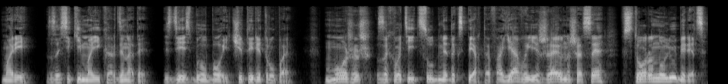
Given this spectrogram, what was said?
Мари, засеки мои координаты. Здесь был бой, четыре трупа. Можешь захватить судмедэкспертов, а я выезжаю на шоссе в сторону Люберец.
